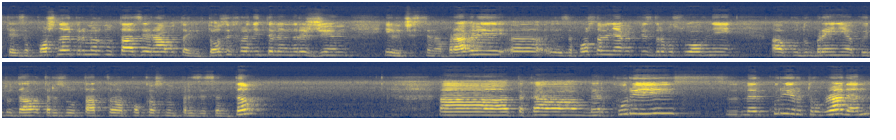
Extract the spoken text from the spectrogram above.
сте започнали примерно тази работа или този хранителен режим, или че сте направили, а, започнали някакви здравословни а, подобрения, които дават резултат а, по-късно през есента. А, така, Меркурий, Меркурий ретрограден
